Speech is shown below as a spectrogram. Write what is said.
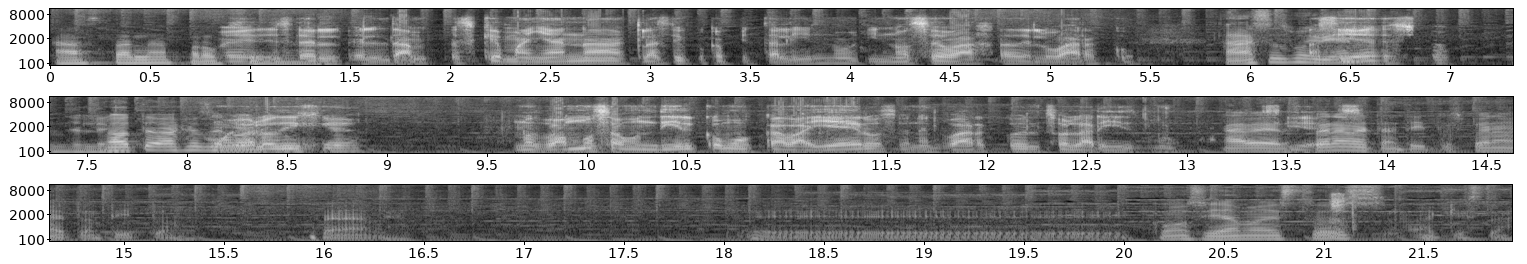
Hasta la próxima. dice el, el Damp es que mañana clásico capitalino y no se baja del barco. Haces muy Así bien. es. No te bajes de Como yo lo dije, nos vamos a hundir como caballeros en el barco del solarismo. A ver, Así espérame es. tantito, espérame tantito. Espérame. Eh, ¿Cómo se llama estos? Aquí está.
